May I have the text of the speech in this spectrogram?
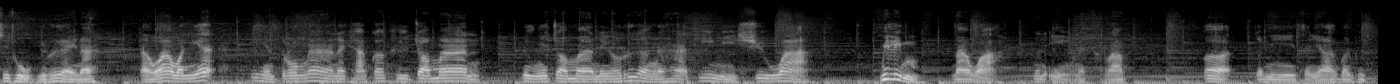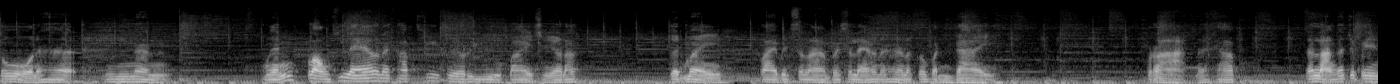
ชื่อถูกอยู่เรื่อยนะ แต่ว่าวันนี้ที่เห็นตรงหน้านะครับก็คือจอมานหนึ่งในจอมมานในเรื่องนะฮะที่มีชื่อว่ามิลิมนาวานั่นเองนะครับ ก็จะมีสัญลักษณ์บันเพโตนะฮะนี่นี่นั่น เหมือนกล่องที่แล้วนะครับ ที่เคยรีวิวไปสัญลักษณ์เกิดใหม่กลายเป็นสลามไปซะแล้วนะฮะแล้วก็บันไดปราดนะครับ ด้านหลังก็จะเป็น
